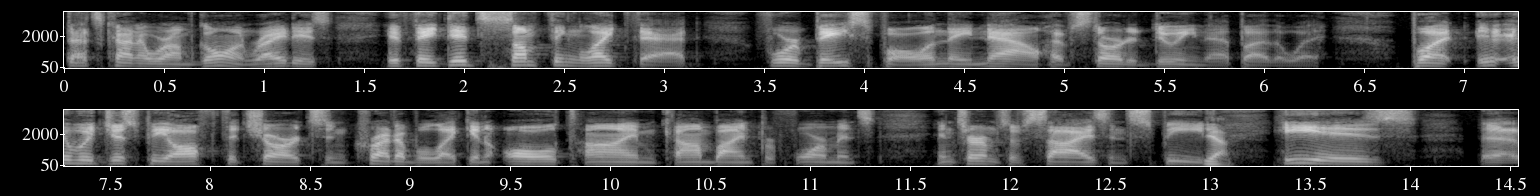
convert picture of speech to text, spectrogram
That's kind of where I'm going. Right? Is if they did something like that for baseball, and they now have started doing that, by the way, but it, it, would just be off the charts, incredible, like an all-time combine performance in terms of size and speed. Yeah. He is uh,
